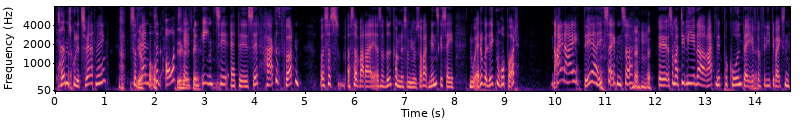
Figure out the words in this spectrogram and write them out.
Det havde den sgu lidt svært med, ikke? Så, Jo, fandt, så det overtalte den en til at øh, sætte hakket for den. Og så, og så var der altså vedkommende, som jo så var et menneske, sagde, nu er du vel ikke en robot? Nej, nej, det er ikke, sagde den så. øh, så måtte de lige ind og rette lidt på koden bagefter, fordi det var ikke sådan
